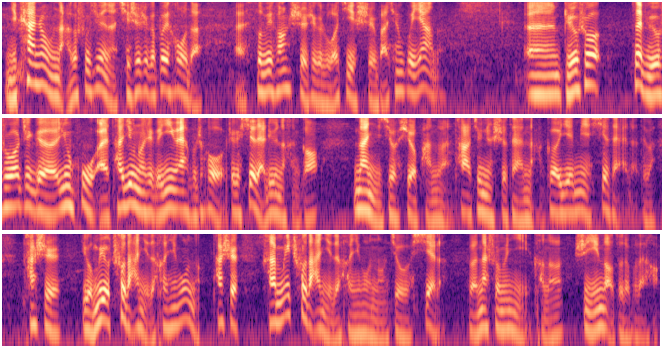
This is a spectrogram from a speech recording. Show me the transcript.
你看中哪个数据呢？其实这个背后的呃思维方式，这个逻辑是完全不一样的。嗯，比如说，再比如说这个用户，哎，他用了这个音乐 app 之后，这个卸载率呢很高，那你就需要判断它究竟是在哪个页面卸载的，对吧？它是有没有触达你的核心功能？它是还没触达你的核心功能就卸了，对吧？那说明你可能是引导做的不太好。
